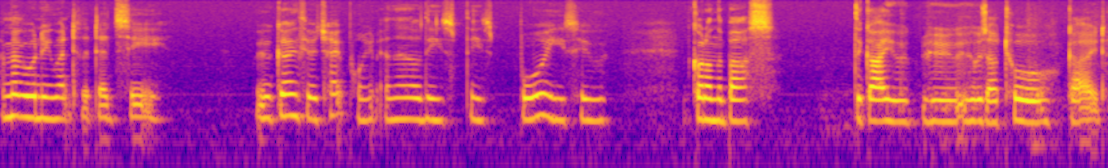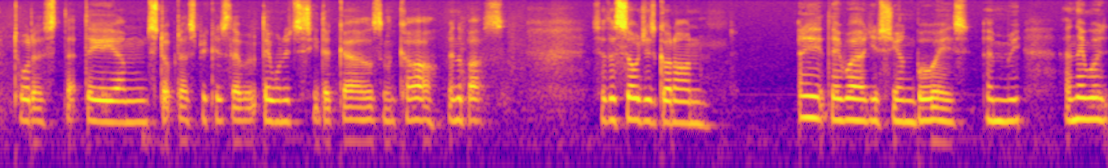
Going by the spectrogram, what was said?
I remember when we went to the Dead Sea, we were going through a checkpoint, and there were these these boys who got on the bus. The guy who, who, who was our tour guide told us that they um, stopped us because they were they wanted to see the girls in the car in the bus. So the soldiers got on, and they were just young boys, and we, and they were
